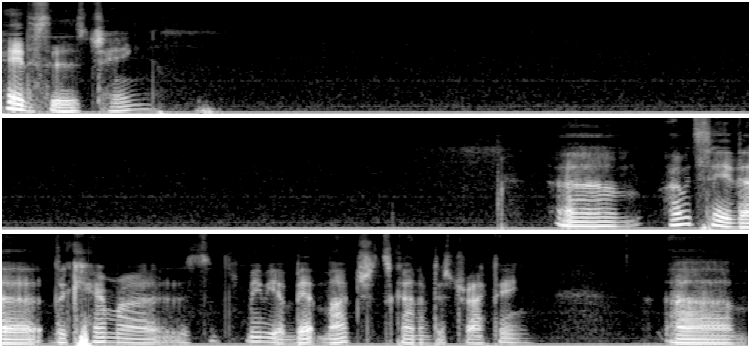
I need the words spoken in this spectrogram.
Okay, this is Cheng. Um, I would say the the camera is maybe a bit much. It's kind of distracting. Um,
